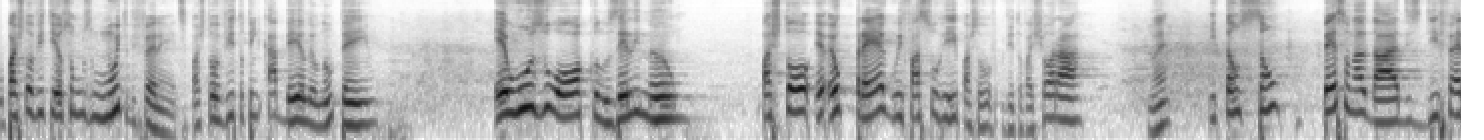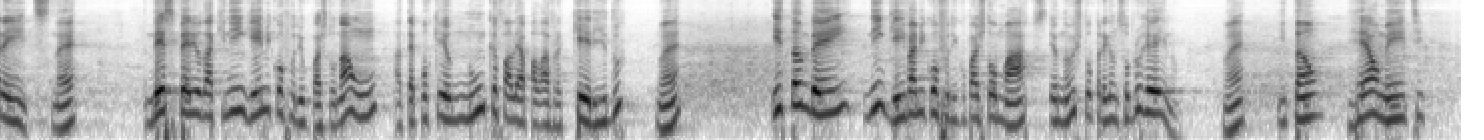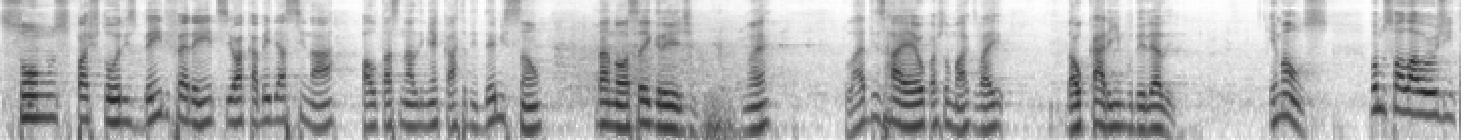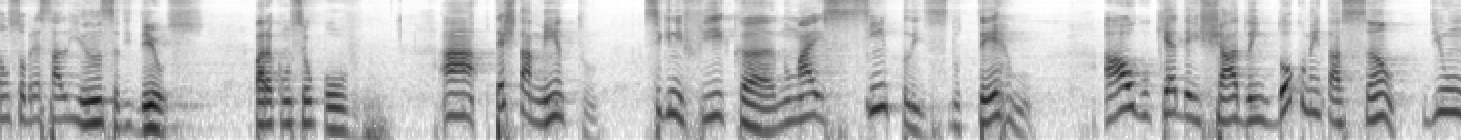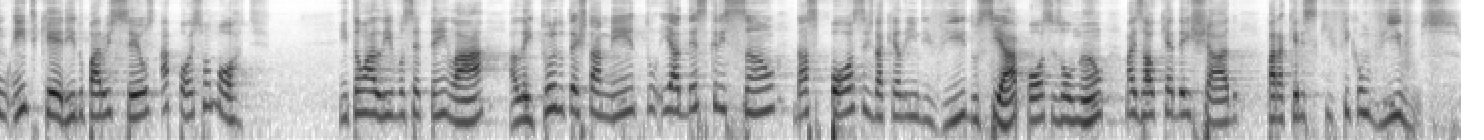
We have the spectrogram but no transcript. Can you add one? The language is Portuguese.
o pastor Vitor e eu somos muito diferentes. O pastor Vitor tem cabelo, eu não tenho. Eu uso óculos, ele não. Pastor, eu, eu prego e faço rir, pastor Vitor vai chorar, né? Então são personalidades diferentes, né? Nesse período aqui ninguém me confundiu com o pastor Naum, até porque eu nunca falei a palavra querido, não é? E também ninguém vai me confundir com o pastor Marcos, eu não estou pregando sobre o reino, não é? Então, realmente somos pastores bem diferentes e eu acabei de assinar, Paulo está assinando minha carta de demissão da nossa igreja, não é? Lá de Israel, o pastor Marcos vai dar o carimbo dele ali. Irmãos, vamos falar hoje então sobre essa aliança de Deus para com o seu povo. A testamento significa, no mais simples do termo, algo que é deixado em documentação de um ente querido para os seus após sua morte. Então ali você tem lá a leitura do testamento e a descrição das posses daquele indivíduo, se há posses ou não, mas algo que é deixado para aqueles que ficam vivos.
